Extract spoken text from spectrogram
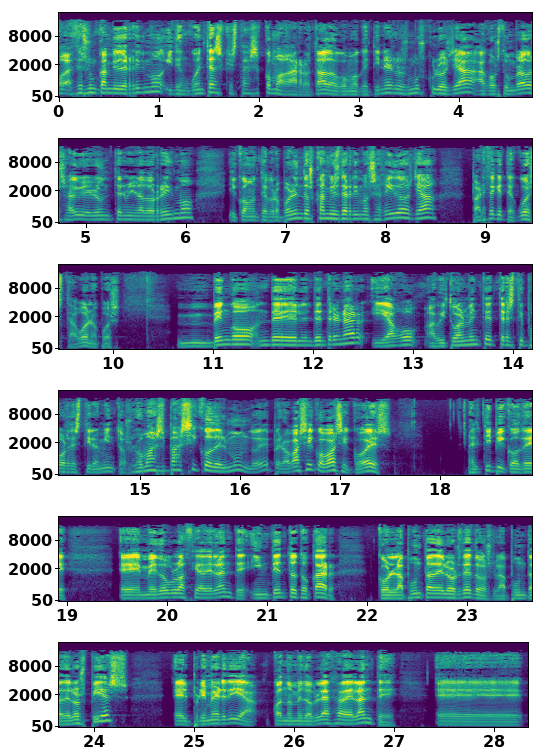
haces un cambio de ritmo y te encuentras que estás como agarrotado, como que tienes los músculos ya acostumbrados a ir a un determinado ritmo y cuando te proponen dos cambios de ritmo seguidos ya parece que te cuesta. Bueno, pues mm, vengo de, entrenar y hago habitualmente tres tipos de estiramientos. Lo más básico del mundo, ¿eh? pero básico, básico es el típico de eh, me doblo hacia adelante, intento tocar con la punta de los dedos la punta de los pies. El primer día, cuando me doblé hacia adelante, eh,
